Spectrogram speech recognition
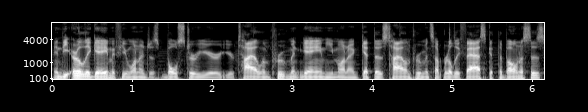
in the early game, if you want to just bolster your, your tile improvement game, you want to get those tile improvements up really fast, get the bonuses,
